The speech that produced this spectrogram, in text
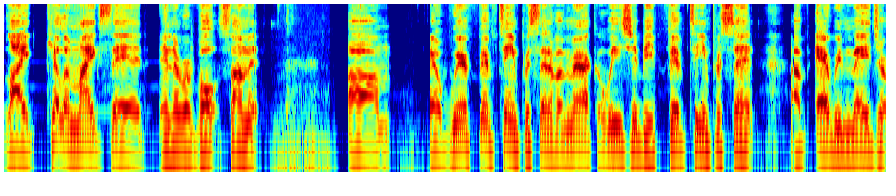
Like Killer Mike said in the Revolt Summit, um, if we're 15% of America, we should be 15% of every major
